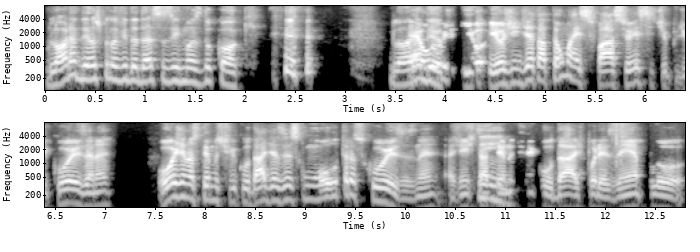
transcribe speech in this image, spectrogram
glória a Deus pela vida dessas irmãs do coque. glória é, a Deus. Hoje, e hoje em dia tá tão mais fácil esse tipo de coisa, né? Hoje nós temos dificuldade, às vezes, com outras coisas, né? A gente está tendo dificuldade, por exemplo,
